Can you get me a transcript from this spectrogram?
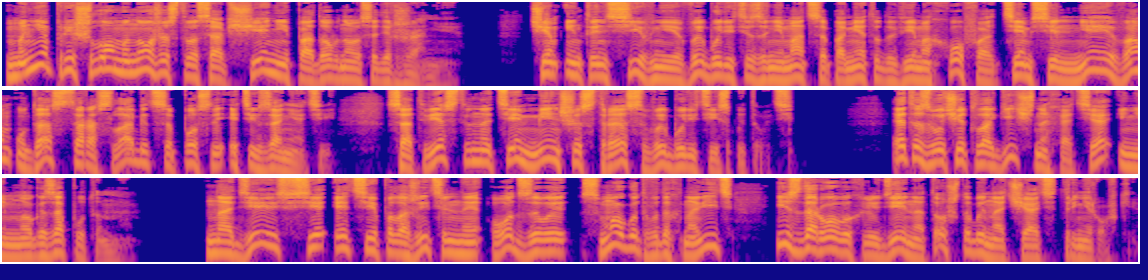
Мне пришло множество сообщений подобного содержания. Чем интенсивнее вы будете заниматься по методу Вима Хофа, тем сильнее вам удастся расслабиться после этих занятий. Соответственно, тем меньше стресс вы будете испытывать. Это звучит логично, хотя и немного запутанно. Надеюсь, все эти положительные отзывы смогут вдохновить и здоровых людей на то, чтобы начать тренировки.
